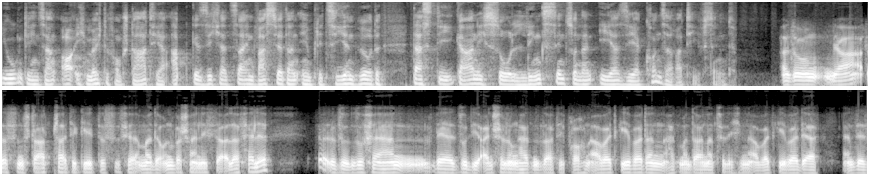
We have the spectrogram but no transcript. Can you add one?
Jugendlichen sagen, oh, ich möchte vom Staat her abgesichert sein, was ja dann implizieren würde, dass die gar nicht so links sind, sondern eher sehr konservativ sind. Also ja, dass ein Staat pleite geht, das ist ja immer der unwahrscheinlichste aller Fälle. Also insofern, wer so die Einstellung hat und sagt, ich brauche einen Arbeitgeber, dann hat man da natürlich einen Arbeitgeber, der sehr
